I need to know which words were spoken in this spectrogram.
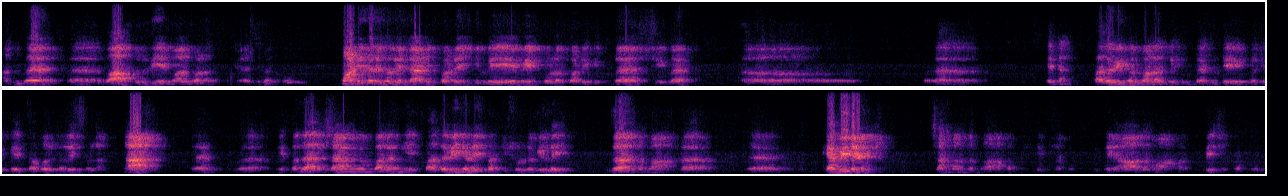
அந்த அஹ், வாக்குறுதி வழங்க முடியாது மனிதர்கள் என்ற அடிப்படையிலேயே மேற்கொள்ளப்படுகின்ற சில ஆஹ், ஆஹ், என்ன பதவிகள் வழங்குகின்ற விடயங்களிலே தவறுகள் ஏற்படலாம் நான் அஹ், எமது அரசாங்கம் வழங்கிய பதவிகளை பற்றி சொல்லவில்லை. உதாரணமாக கேபினட் சம்பந்தமாக ஆழமாக சமூகத்திலே ஆதரவு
